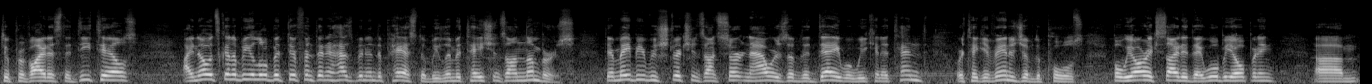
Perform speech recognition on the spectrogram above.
to provide us the details. I know it's going to be a little bit different than it has been in the past. There'll be limitations on numbers. There may be restrictions on certain hours of the day where we can attend or take advantage of the pools, but we are excited they will be opening. Um,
